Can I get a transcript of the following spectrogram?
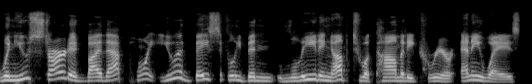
when you started, by that point, you had basically been leading up to a comedy career anyways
